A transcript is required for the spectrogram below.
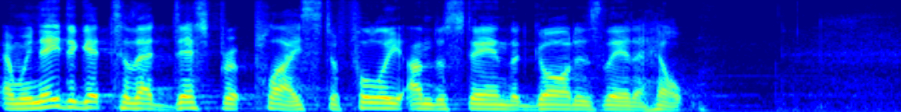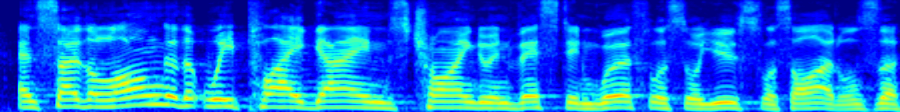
and we need to get to that desperate place to fully understand that God is there to help. And so, the longer that we play games trying to invest in worthless or useless idols, the,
